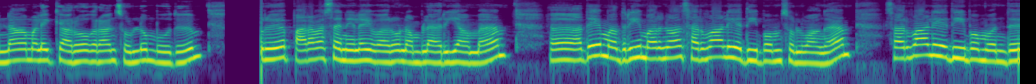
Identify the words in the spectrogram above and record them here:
அண்ணாமலைக்கு அரோகரான்னு சொல்லும்போது ஒரு பரவச நிலை வரும் நம்மள அறியாமல் அதே மாதிரி மறுநாள் சர்வாலய தீபம் சொல்லுவாங்க. சர்வாலய தீபம் வந்து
